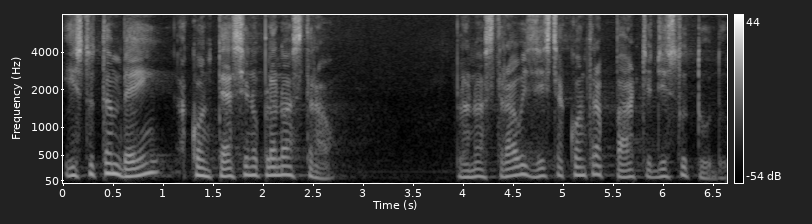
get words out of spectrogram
isto também acontece no plano astral. No plano astral existe a contraparte disto tudo.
